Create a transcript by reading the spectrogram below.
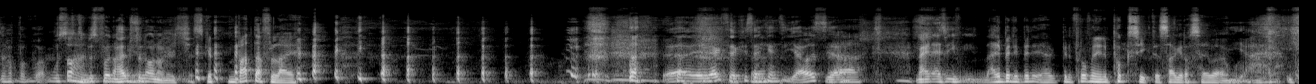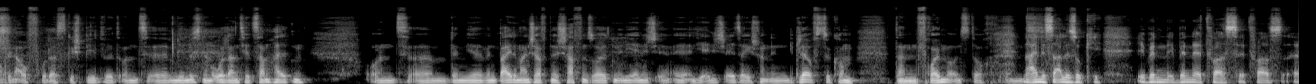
wusstest Doch, du bis vor einer halben Stunde auch noch nicht. Es gibt einen Butterfly. ja, merkt, der Christian kennt sich aus, ja. ja. Nein, also ich, Nein, ich bin, ich bin, ich bin froh, wenn ihr den Puck siegt, das sage ich doch selber irgendwo. Ja, ich bin auch froh, dass gespielt wird und äh, wir müssen im Urland hier zusammenhalten. Und ähm, wenn wir, wenn beide Mannschaften es schaffen sollten, in die NHL, äh, in die NHL, sage ich schon, in die Playoffs zu kommen, dann freuen wir uns doch. Nein, ist alles okay. Ich bin, ich bin etwas, etwas, äh,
